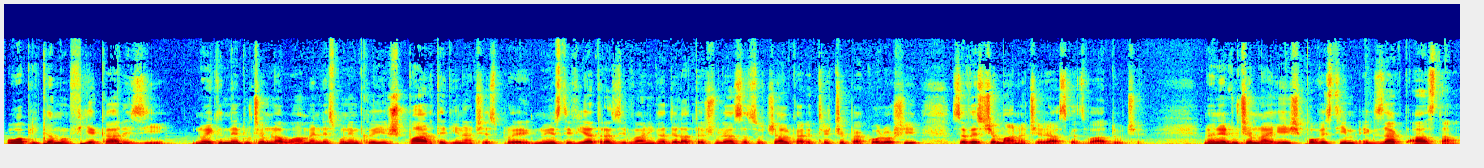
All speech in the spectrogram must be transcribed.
o aplicăm în fiecare zi. Noi când ne ducem la oameni le spunem că ești parte din acest proiect. Nu este via transilvanica de la tășuleasa social care trece pe acolo și să vezi ce mană cerească îți va aduce. Noi ne ducem la ei și povestim exact asta.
